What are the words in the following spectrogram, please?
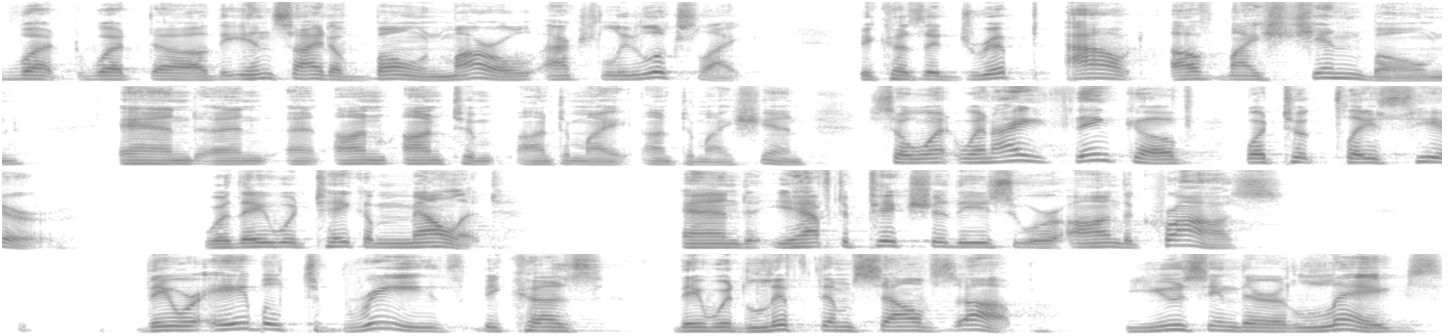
what, what uh, the inside of bone, marrow, actually looks like because it dripped out of my shin bone and, and, and on, onto, onto, my, onto my shin. So when, when I think of what took place here, where they would take a mallet, and you have to picture these who were on the cross, they were able to breathe because they would lift themselves up using their legs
